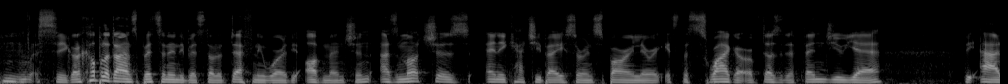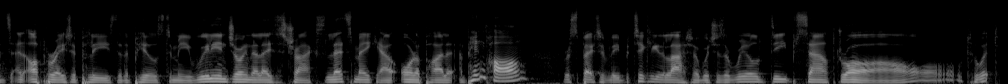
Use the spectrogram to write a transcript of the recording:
Hmm, let's see, got a couple of dance bits and indie bits that are definitely worthy of mention. As much as any catchy bass or inspiring lyric, it's the swagger of Does It Offend You? Yeah. The ads and Operator Please that appeals to me. Really enjoying their latest tracks, Let's Make Out, Autopilot, and Ping Pong, respectively, particularly the latter, which is a real deep south drawl to it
